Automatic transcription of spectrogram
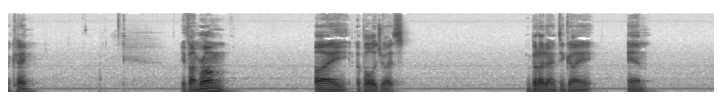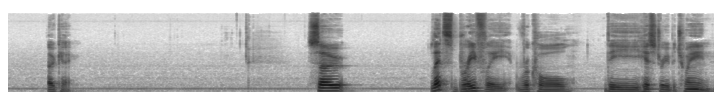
Okay? If I'm wrong, I apologize but I don't think I am. Okay. So let's briefly recall the history between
